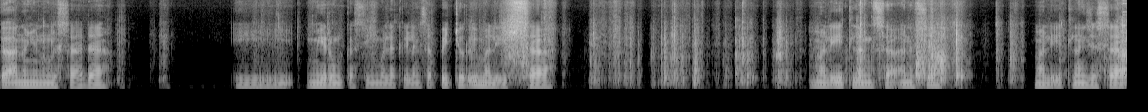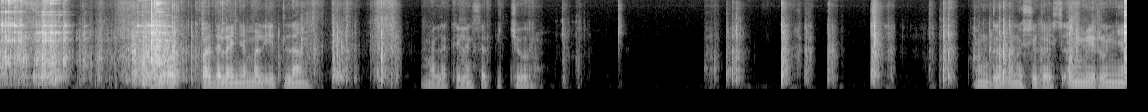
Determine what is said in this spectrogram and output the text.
ano nyo ng Lazada eh, meron kasi malaki lang sa picture eh maliit sa maliit lang sa ano siya. Maliit lang siya sa pagpadala niya maliit lang. Malaki lang sa picture. Hanggang ano siya guys? Ang meron niya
